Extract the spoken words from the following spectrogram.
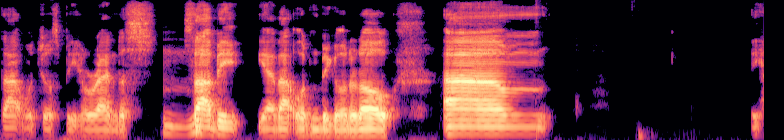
that would just be horrendous. Mm-hmm. So that'd be yeah, that wouldn't be good at all. Um, yeah,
